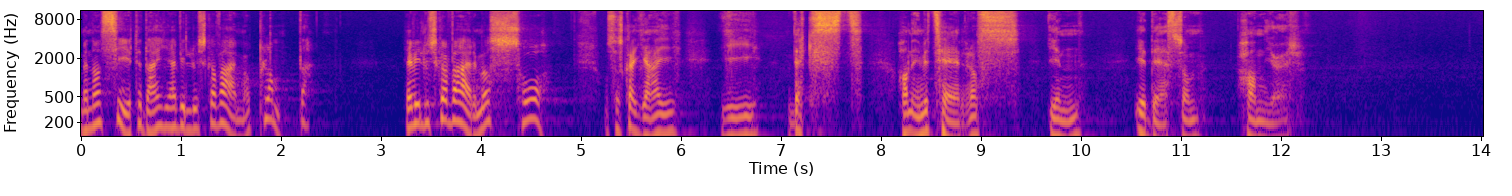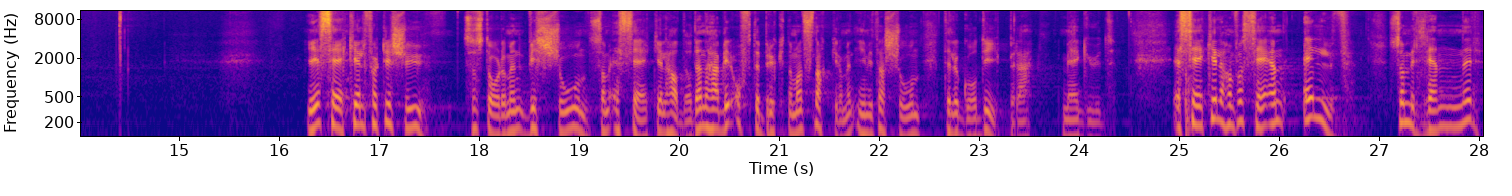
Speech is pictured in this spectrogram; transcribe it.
men han sier til deg 'Jeg vil du skal være med å plante'. Jeg vil du skal være med å så. Og så skal jeg gi vekst. Han inviterer oss inn i det som han gjør. I Esekiel 47 så står det om en visjon som Esekiel hadde. og Denne her blir ofte brukt når man snakker om en invitasjon til å gå dypere med Gud. Esekiel får se en elv som renner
